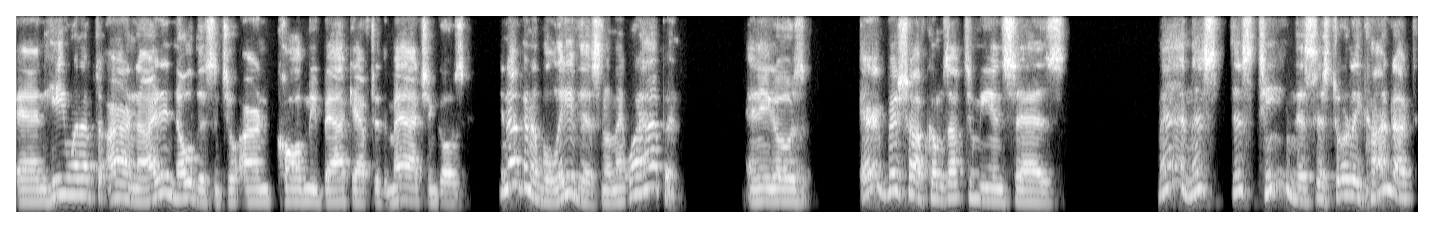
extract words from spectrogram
and he went up to Arn. Now, I didn't know this until Arn called me back after the match and goes, You're not going to believe this. And I'm like, What happened? And he goes, Eric Bischoff comes up to me and says, Man, this this team, this disorderly conduct,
